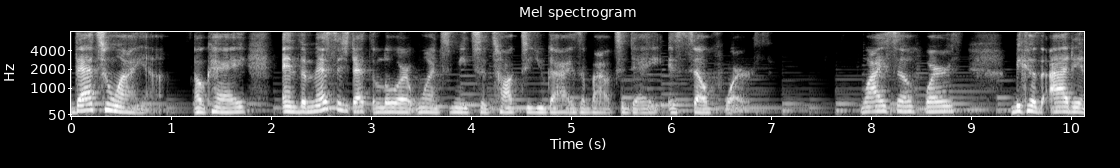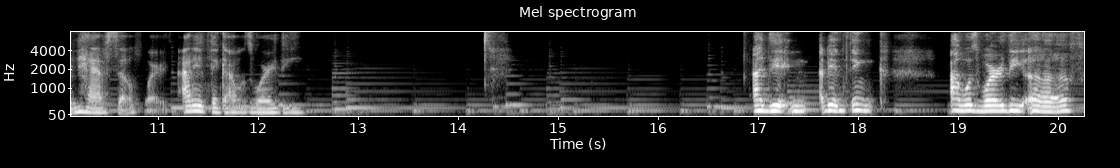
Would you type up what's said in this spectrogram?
that's who I am. Okay. And the message that the Lord wants me to talk to you guys about today is self worth. Why self worth? Because I didn't have self worth. I didn't think I was worthy. I didn't. I didn't think I was worthy of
